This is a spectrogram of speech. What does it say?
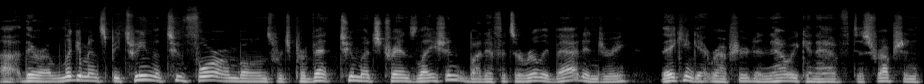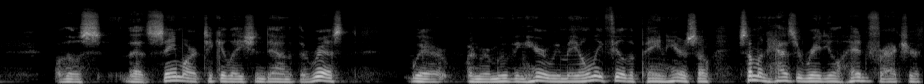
Uh, there are ligaments between the two forearm bones which prevent too much translation, but if it's a really bad injury, they can get ruptured, and now we can have disruption of those that same articulation down at the wrist. Where when we're moving here, we may only feel the pain here. So if someone has a radial head fracture,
